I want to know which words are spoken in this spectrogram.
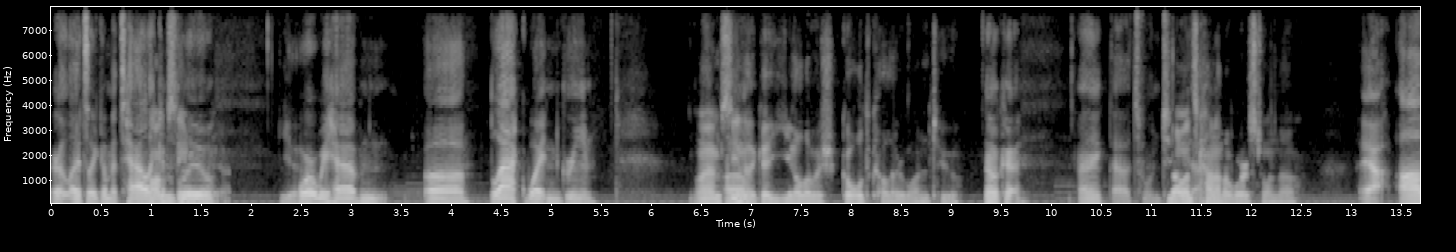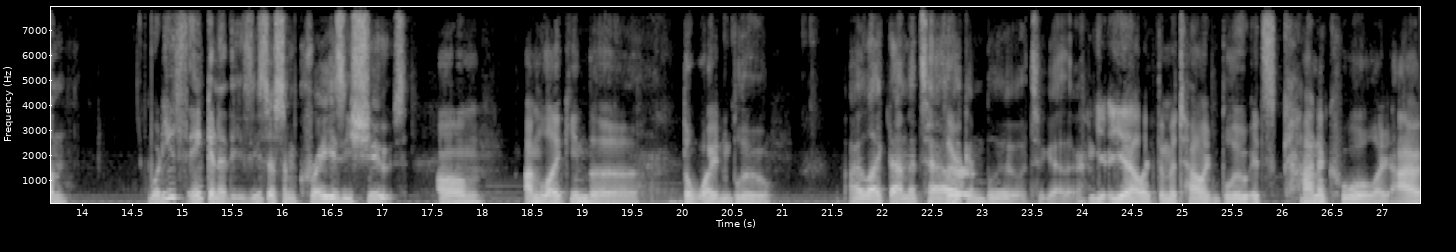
or it's like a metallic I'm and seeing- blue, Yeah. Yeah. or we have uh black, white, and green. Well, I'm seeing um, like a yellowish gold color one too. Okay, I think that's one too. That one's yeah. kind of the worst one though. yeah. Um, what are you thinking of these? These are some crazy shoes. Um, I'm liking the the white and blue. I like that metallic They're- and blue together. Y- yeah, like the metallic blue. It's kind of cool. Like I,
